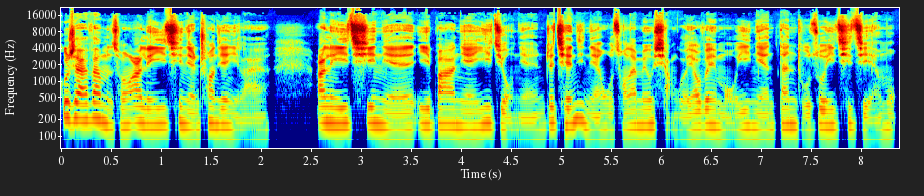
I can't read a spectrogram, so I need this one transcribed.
故事 FM 从二零一七年创建以来，二零一七年、一八年、一九年这前几年，我从来没有想过要为某一年单独做一期节目。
